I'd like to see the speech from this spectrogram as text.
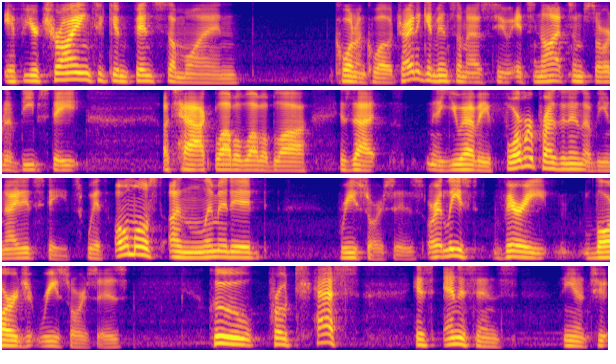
if you're trying to convince someone, quote unquote, trying to convince them as to it's not some sort of deep state attack, blah blah blah blah blah. Is that know, you have a former president of the United States with almost unlimited resources, or at least very large resources, who protests his innocence, you know, to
